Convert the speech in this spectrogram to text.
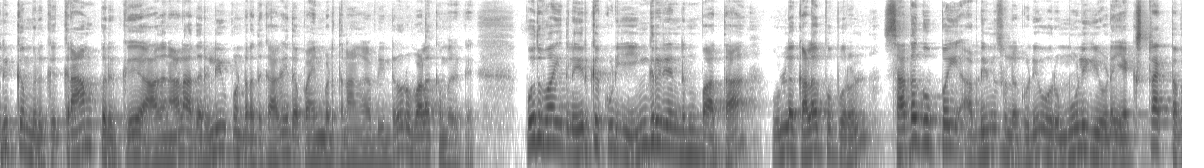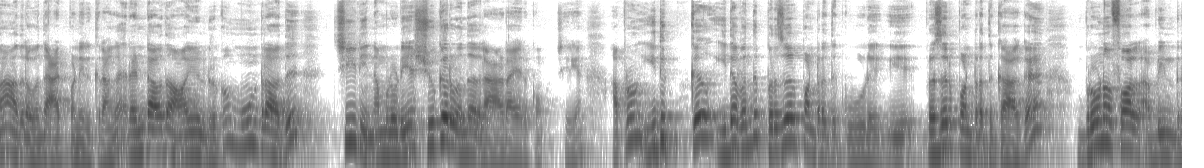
இறுக்கம் இருக்குது கிராம்ப் இருக்குது அதனால் அதை ரிலீவ் பண்ணுறதுக்காக இதை பயன்படுத்தினாங்க அப்படின்ற ஒரு வழக்கம் இருக்குது பொதுவாக இதில் இருக்கக்கூடிய இன்க்ரீடியண்ட்னு பார்த்தா உள்ள கலப்பு பொருள் சதகுப்பை அப்படின்னு சொல்லக்கூடிய ஒரு மூலிகையோட எக்ஸ்ட்ராக்டை தான் அதில் வந்து ஆட் பண்ணியிருக்கிறாங்க. ரெண்டாவது ஆயில் இருக்கும். மூன்றாவது சீனி நம்மளுடைய சுகர் வந்து அதில் ஆட் ஆகிருக்கும் சரியா? அப்புறம் இதுக்கு இதை வந்து ப்ரிசர்வ் பண்ணுறதுக்கு கூட ப்ரிசர்வ் பண்ணுறதுக்காக ப்ரோனோஃபால் அப்படின்ற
